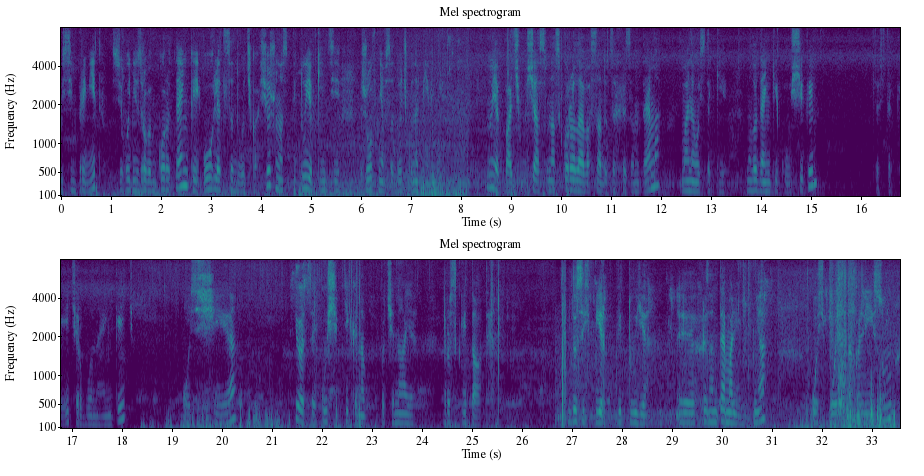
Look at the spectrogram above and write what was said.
Усім привіт! Сьогодні зробимо коротенький огляд садочка. Що ж у нас квітує в кінці жовтня в садочку на півдні? Ну, як бачимо, зараз у нас королева саду це хризантема. У мене ось такі молоденькі кущики. Ось такий червоненький. Ось ще. І ось цей кущик тільки починає розквітати. До сих пір квітує е, хризантема літня. Ось поряд така лісом.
